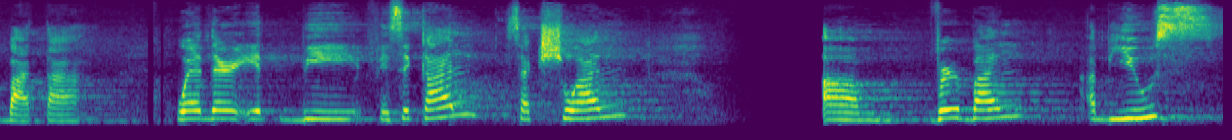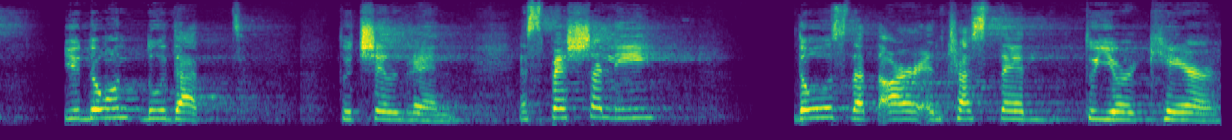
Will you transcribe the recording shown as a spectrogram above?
bata. Whether it be physical, sexual, um, verbal abuse, you don't do that to children, especially those that are entrusted to your care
